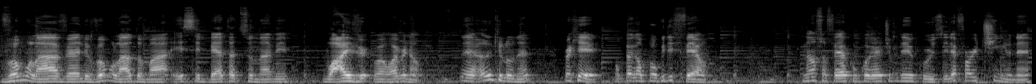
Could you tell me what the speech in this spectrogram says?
Vamos lá, velho. Vamos lá domar esse Beta Tsunami Wyver... Wyver não. É, Ankylo, né? Por quê? Vamos pegar um pouco de ferro. Não ferro com qualquer tipo de recurso. Ele é fortinho, né?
